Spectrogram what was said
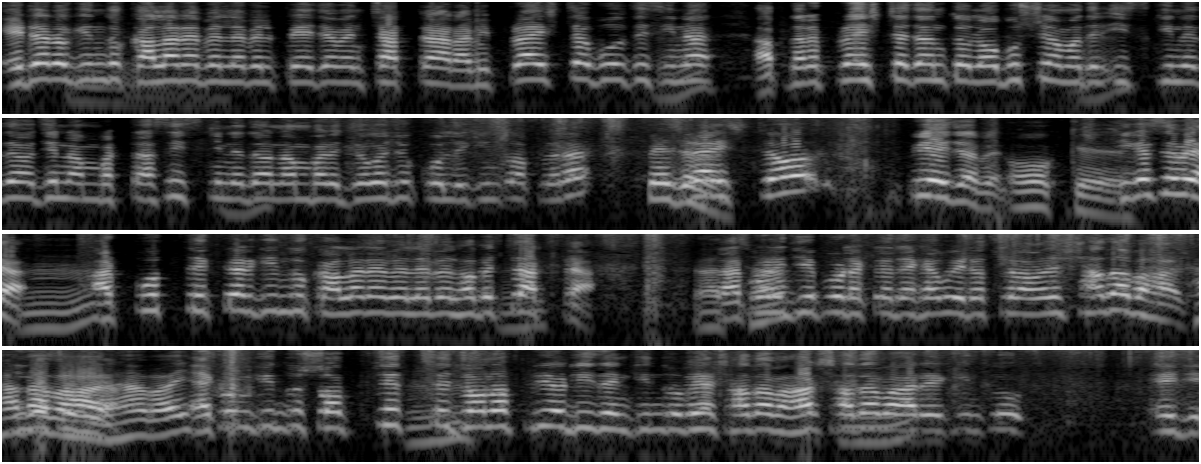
এটারও কিন্তু কালার অ্যাভেলেবেল পেয়ে যাবেন চারটা। আর আমি প্রাইসটা বলতেছি না। আপনারা প্রাইসটা জানতে হলে অবশ্যই আমাদের স্ক্রিনে দেওয়া যে নাম্বারটা আছে স্ক্রিনে দেওয়া নাম্বারে যোগাযোগ করলে কিন্তু আপনারা পেয়ে যাবেন। প্রাইসটাও পেয়ে যাবেন। ওকে ঠিক আছে ভাইয়া? আর প্রত্যেকটার কিন্তু কালার অ্যাভেলেবেল হবে চারটা। তারপরে যে প্রোডাক্টটা দেখাবো এটা হচ্ছে আমাদের সাদা বাহার সাদা বাহার হ্যাঁ ভাই। এখন কিন্তু সবচেয়ে জনপ্রিয় ডিজাইন কিন্তু ভাইয়া সাদা বাহারে। কিন্তু এই যে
